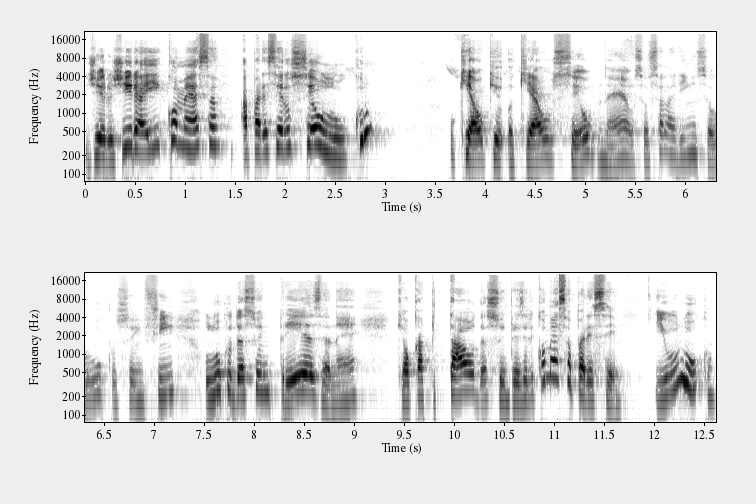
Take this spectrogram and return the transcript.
o dinheiro gira aí começa a aparecer o seu lucro, o que é o que, o que é o seu, né, o seu salarinho, o seu lucro, o seu, enfim, o lucro da sua empresa, né, que é o capital da sua empresa, ele começa a aparecer. E o lucro.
